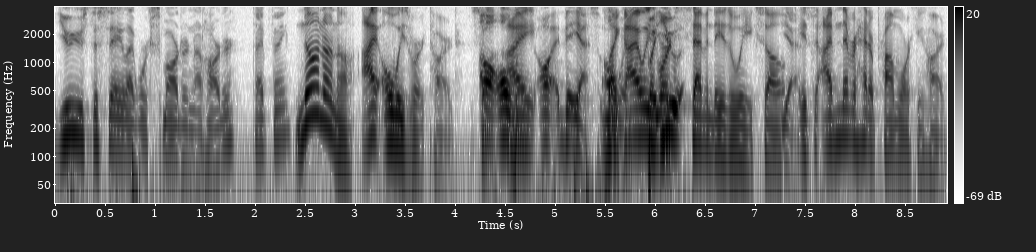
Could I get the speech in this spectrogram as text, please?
you used to say like work smarter, not harder, type thing. No, no, no. I always worked hard. So oh, always. I, oh, yes, like I always But work you- seven days a week, so Yes. it's I've never had a problem working hard.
